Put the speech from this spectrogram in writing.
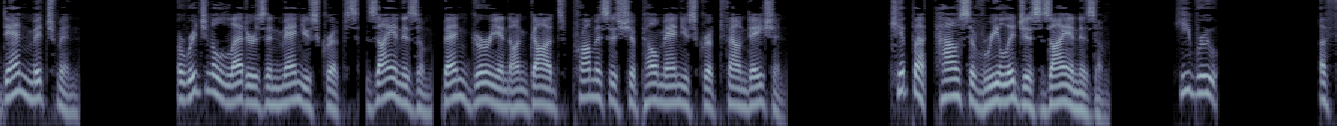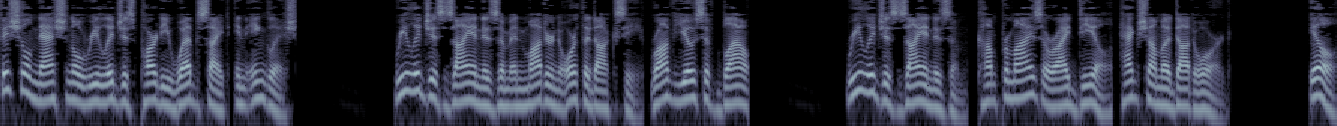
Dan Michman Original letters and manuscripts, Zionism, Ben-Gurion on God's Promises Shapell Manuscript Foundation. Kippah, House of Religious Zionism. Hebrew Official National Religious Party website in English Religious Zionism and Modern Orthodoxy, Rav Yosef Blau. Religious Zionism, Compromise or Ideal, Hagshama.org. IL.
